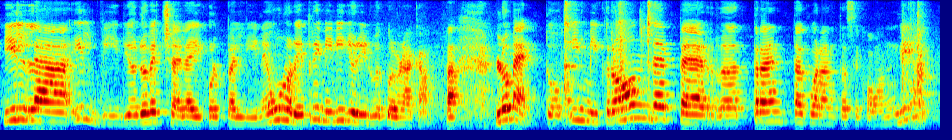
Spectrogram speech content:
il, il video dove c'è lei col palline uno dei primi video di 2 con una K lo metto in microonde per 30-40 secondi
